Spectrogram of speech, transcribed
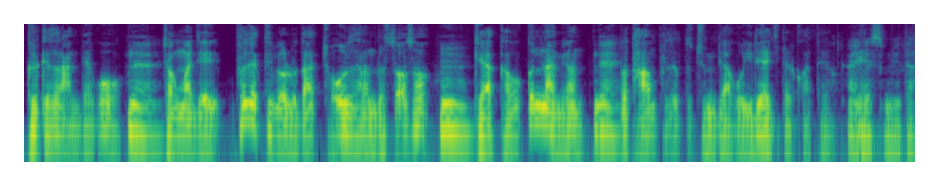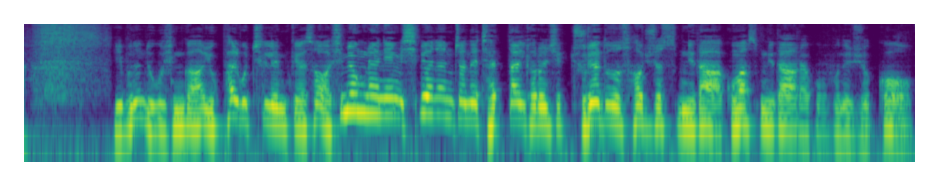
그렇게 해서는 안 되고 네. 정말 이제 프로젝트별로 다 좋은 사람들 써서 음. 계약하고 끝나면 네. 또 다음 프로젝트 준비하고 이래야지 될 것 같아요. 예. 알겠습니다. 이분은 누구신가? 6897님께서 심영래님 10여 년 전에 제 딸 결혼식 줄에도 서주셨습니다. 고맙습니다라고 보내주셨고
